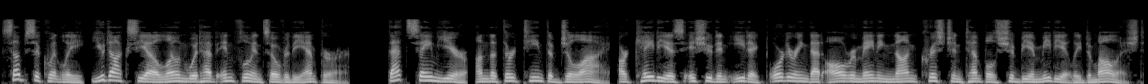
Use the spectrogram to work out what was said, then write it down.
Subsequently, Eudoxia alone would have influence over the emperor. That same year, on 13 July, Arcadius issued an edict ordering that all remaining non-Christian temples should be immediately demolished.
